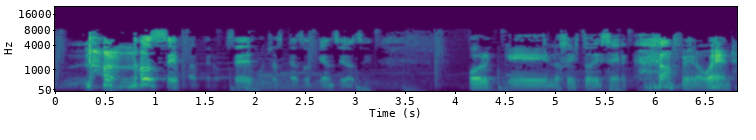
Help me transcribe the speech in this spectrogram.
no, no sepa, pero sé de muchos casos que han sido así porque los he visto de cerca, pero bueno,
